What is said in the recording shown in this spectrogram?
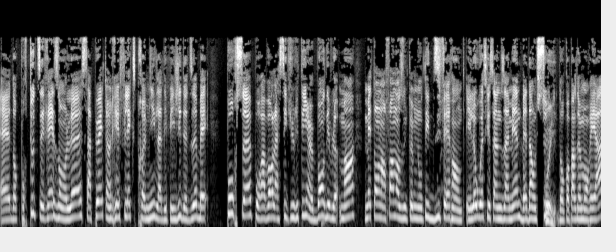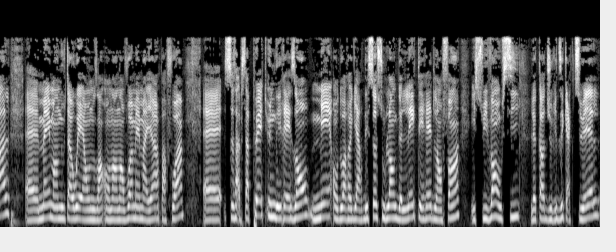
Euh, donc, pour toutes ces raisons-là, ça peut être un réflexe premier de la DPJ de dire, ben pour ça, pour avoir la sécurité, un bon développement, mettons l'enfant dans une communauté différente. Et là, où est-ce que ça nous amène? Ben, dans le sud. Oui. Donc, on parle de Montréal, euh, même en Outaouais, on, nous en, on en envoie même ailleurs parfois. Euh, ça, ça peut être une des raisons, mais on doit regarder ça sous l'angle de l'intérêt de l'enfant et suivant aussi le cadre juridique actuel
